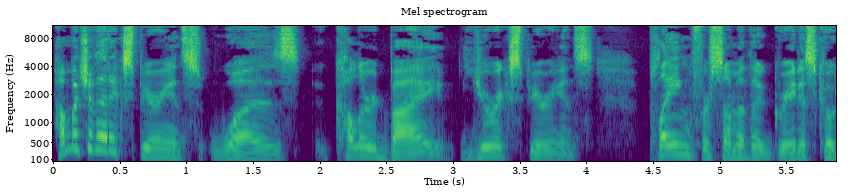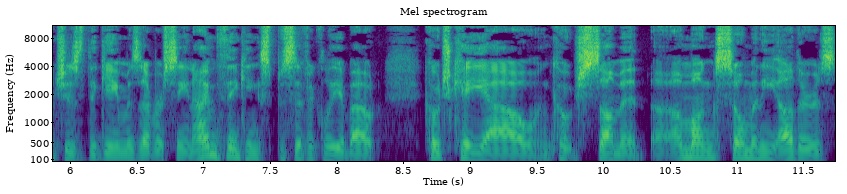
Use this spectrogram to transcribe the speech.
How much of that experience was colored by your experience playing for some of the greatest coaches the game has ever seen? I'm thinking specifically about Coach Kay Yow and Coach Summitt, uh, among so many others.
